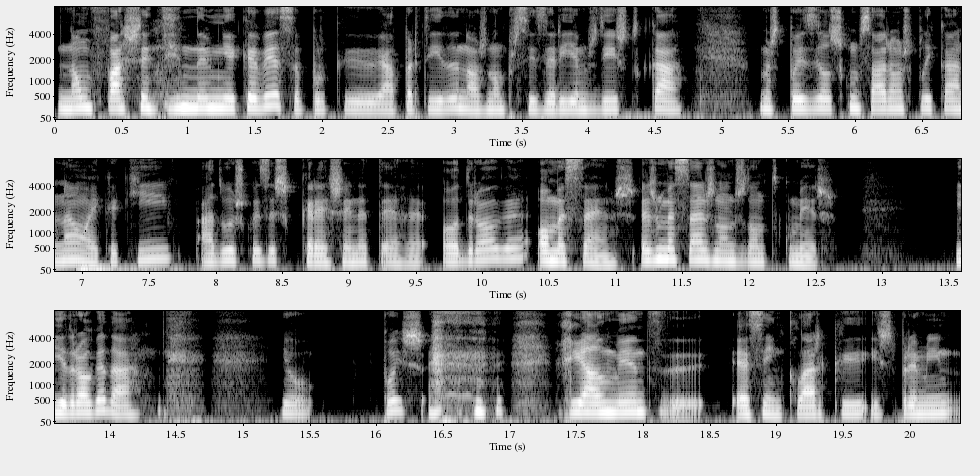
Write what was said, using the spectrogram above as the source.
não faz sentido na minha cabeça, porque à partida nós não precisaríamos disto cá. Mas depois eles começaram a explicar: não, é que aqui há duas coisas que crescem na terra: ou droga ou maçãs. As maçãs não nos dão de comer e a droga dá. Eu, pois, realmente é assim, claro que isto para mim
